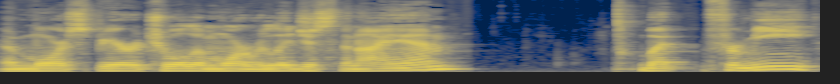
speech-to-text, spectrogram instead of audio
uh, more spiritual and more religious than I am. But for me,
